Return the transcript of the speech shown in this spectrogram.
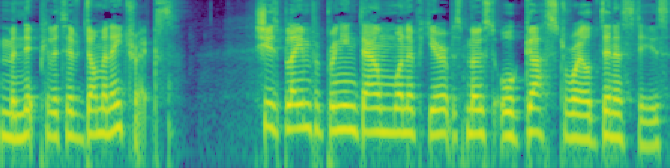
manipulative dominatrix. She is blamed for bringing down one of Europe's most august royal dynasties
